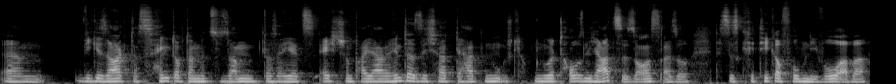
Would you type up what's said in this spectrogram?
Ähm, wie gesagt, das hängt auch damit zusammen, dass er jetzt echt schon ein paar Jahre hinter sich hat. Der hat nur, ich glaube, nur 1000 Yard-Saisons, also das ist Kritik auf hohem Niveau, aber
